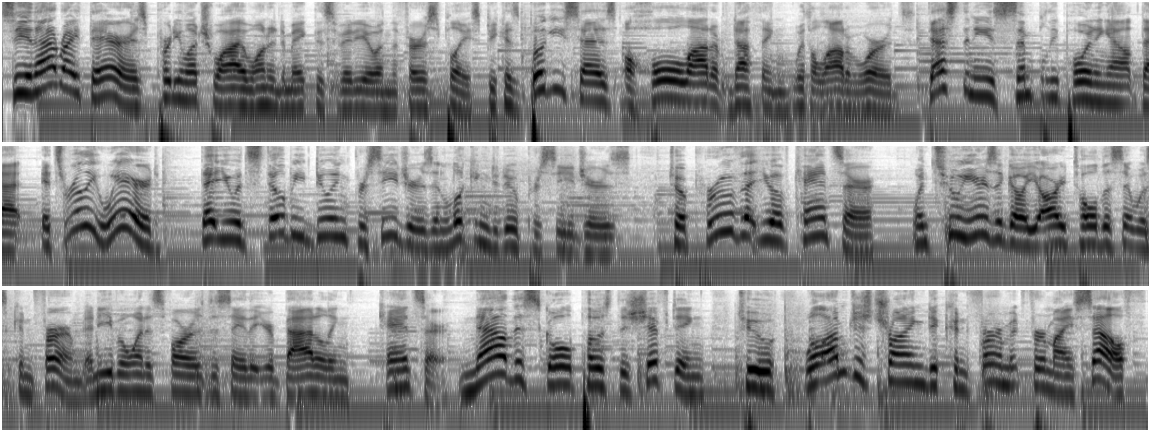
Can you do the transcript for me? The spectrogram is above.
See, and that right there is pretty much why I wanted to make this video in the first place, because Boogie says a whole lot of nothing with a lot of words. Destiny is simply pointing out that it's really weird that you would still be doing procedures and looking to do procedures to prove that you have cancer when two years ago you already told us it was confirmed and even went as far as to say that you're battling cancer. Now this goalpost is shifting to, well, I'm just trying to confirm it for myself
